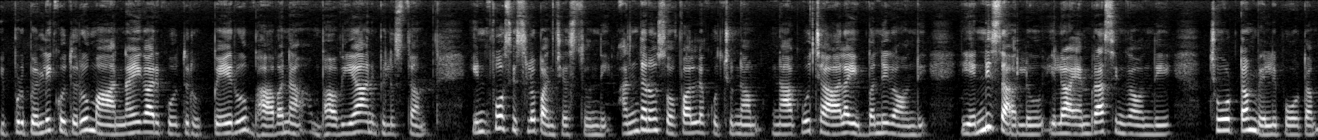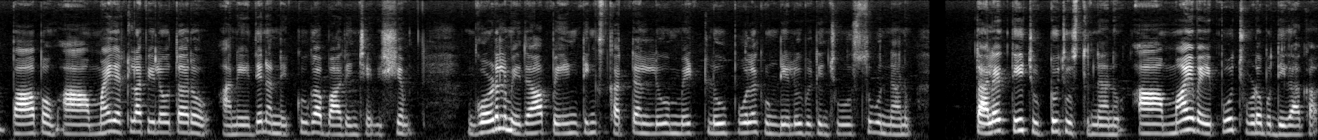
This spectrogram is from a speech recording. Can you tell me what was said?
ఇప్పుడు పెళ్ళి కూతురు మా అన్నయ్య గారి కూతురు పేరు భావన భవ్య అని పిలుస్తాం. ఇన్ఫోసిస్లో పనిచేస్తుంది. అందరం సోఫాల్లో కూర్చున్నాం. నాకు చాలా ఇబ్బందిగా ఉంది. ఎన్నిసార్లు ఇలా ఎంబ్రాసింగ్గా ఉంది. చూడటం వెళ్ళిపోవటం పాపం ఆ అమ్మాయి ఎట్లా ఫీల్ అవుతారో అనేదే నన్ను ఎక్కువగా బాధించే విషయం. గోడల మీద పెయింటింగ్స్ కర్టన్లు మెట్లు పూల కుండీలు వీటిని చూస్తూ ఉన్నాను. తలెత్తి చుట్టూ చూస్తున్నాను. ఆ అమ్మాయి వైపు చూడబుద్దిగాక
